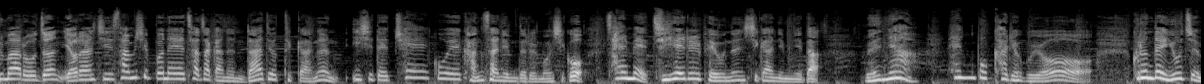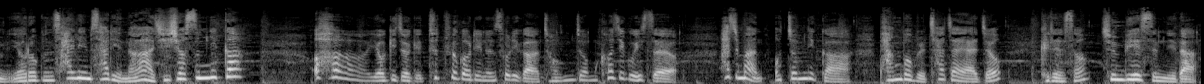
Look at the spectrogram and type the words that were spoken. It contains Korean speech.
주말 오전 11시 30분에 찾아가는 라디오 특강은 이 시대 최고의 강사님들을 모시고 삶의 지혜를 배우는 시간입니다. 왜냐? 행복하려고요. 그런데 요즘 여러분 살림살이 나아지셨습니까? 아, 여기저기 투투거리는 소리가 점점 커지고 있어요. 하지만 어쩝니까? 방법을 찾아야죠. 그래서 준비했습니다.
